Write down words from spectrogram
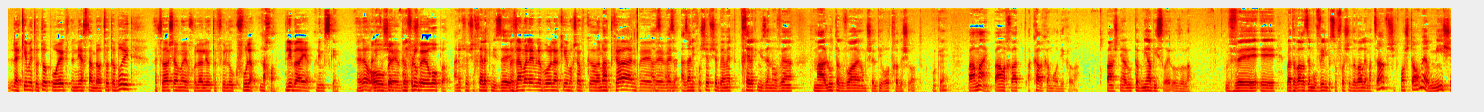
להקים את אותו פרויקט, נניח סתם בארצות הברית, התשואה שם יכולה להיות אפילו כפולה. נכון. בלי בעיה. אני מסכים. או חושב, אפילו חושב, באירופה. אני חושב שחלק מזה... אז למה להם לבוא להקים עכשיו קרנות אה, כאן? ו- אז, ו- אז, ו- אז אני חושב שבאמת חלק מזה נובע מהעלות הגבוהה היום של דירות חדשות, אוקיי? פעמיים, פעם אחת הקרקע מאוד יקרה, פעם שנייה עלות הבנייה בישראל לא זולה. ו- אה, והדבר הזה מוביל בסופו של דבר למצב שכמו שאתה אומר, מי ש...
